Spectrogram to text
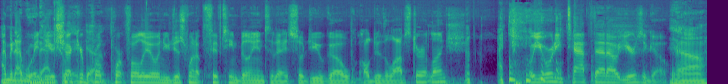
I mean, I I would mean, do you actually. check your yeah. pro- portfolio and you just went up 15 billion today? So do you go? I'll do the lobster at lunch, or you already tapped that out years ago? Yeah,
